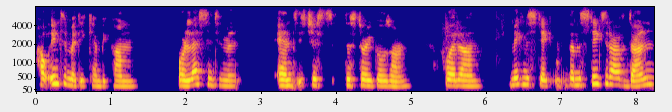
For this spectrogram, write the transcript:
how intimate it can become or less intimate and it's just the story goes on. But um make mistake the mistakes that i've done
